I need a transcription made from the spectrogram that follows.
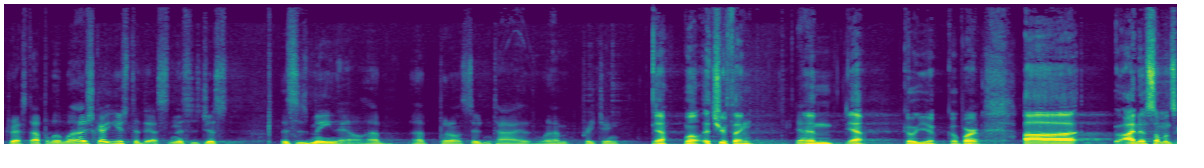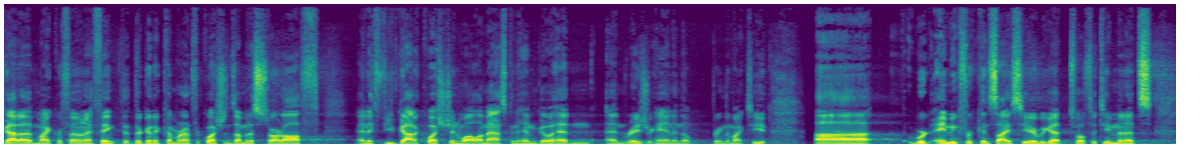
dressed up a little. And I just got used to this. And this is just, this is me now. I, I put on a suit and tie when I'm preaching. Yeah, well, it's your thing. Yeah. And yeah, go you, go Bart. Yeah. Uh, I know someone's got a microphone. I think that they're going to come around for questions. I'm going to start off, and if you've got a question while I'm asking him, go ahead and, and raise your hand, and they'll bring the mic to you. Uh, we're aiming for concise here. We got 12, 15 minutes.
